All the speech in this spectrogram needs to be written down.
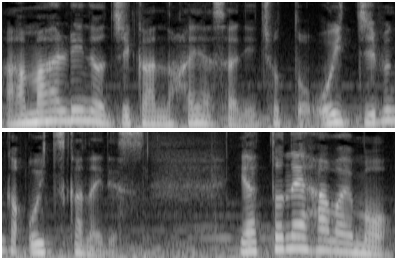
あまりの時間の速さにちょっと追い自分が追いつかないです。やっとねハワイも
